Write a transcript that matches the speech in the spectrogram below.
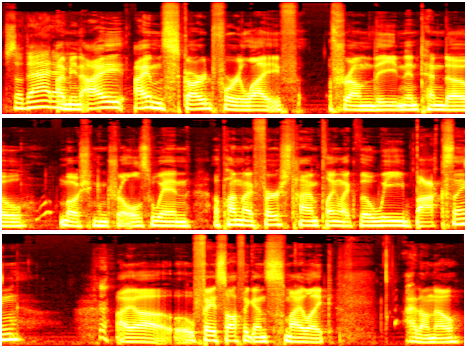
so that I mean, I I am scarred for life from the Nintendo motion controls when upon my first time playing like the Wii boxing, I uh face off against my like I don't know,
